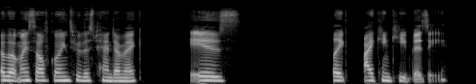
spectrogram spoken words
about myself going through this pandemic is like I can keep busy.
